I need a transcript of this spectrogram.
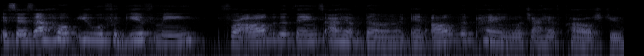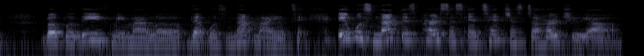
It says, I hope you will forgive me for all of the things I have done and all of the pain which I have caused you. But believe me, my love, that was not my intent. It was not this person's intentions to hurt you, y'all.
